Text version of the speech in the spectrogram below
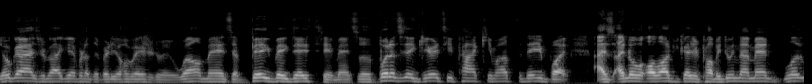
Yo guys, we're back again for another video. Hope you guys are doing well, man. It's a big, big day today, man. So the Bundesliga guarantee pack came out today, but as I know a lot of you guys are probably doing that, man. Let,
